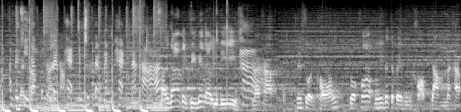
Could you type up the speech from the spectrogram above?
ำทำเป็นสีดำก็เป็นใช่แบ็คครับแพ็คเป็นชุดแต่งแบ็คแพ็คนะคะไฟหน้าเป็นพรีเมียม LED ค่ะนะครับ ในส่วนของตัวครอบนี้ก็จะเป็นขอบดำนะครับ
